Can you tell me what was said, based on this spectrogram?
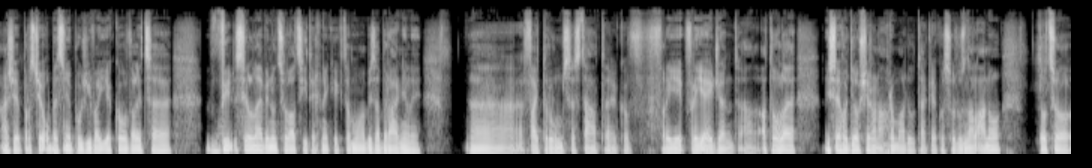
a že prostě obecně používají jako velice silné vynucovací techniky k tomu, aby zabránili fighterům se stát jako free, free agent a, a tohle, když se hodilo všechno na hromadu, tak jako soud uznal ano, to, co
